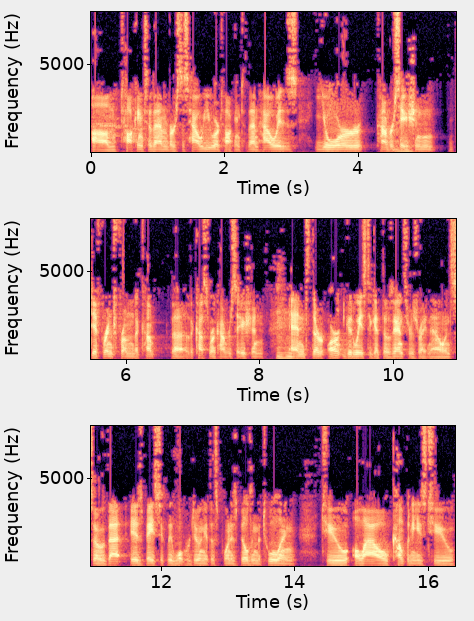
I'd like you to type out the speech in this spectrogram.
um, talking to them versus how you are talking to them? How is your conversation different from the com- uh, the customer conversation? And there aren't good ways to get those answers right now. And so that is basically what we're doing at this point: is building the tooling to allow companies to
